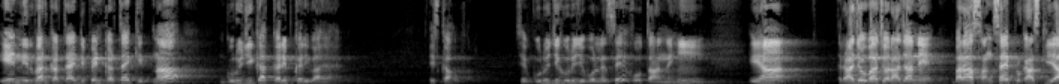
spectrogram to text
ये निर्भर करता है, डिपेंड करता है कितना गुरु जी का करीब करीब आया है। इसका ऊपर सिर्फ़ गुरु जी गुरु जी बोलने से होता नहीं। यहाँ राजो बाचो राजा ने बड़ा संशय प्रकाश किया।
